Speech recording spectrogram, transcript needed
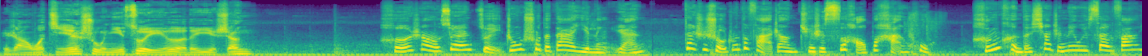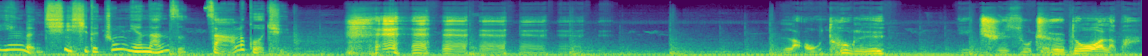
让我结束你罪恶的一生。和尚虽然嘴中说的大义凛然，但是手中的法杖却是丝毫不含糊，狠狠地向着那位散发阴冷气息的中年男子砸了过去。老秃驴，你吃素吃多了吧？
